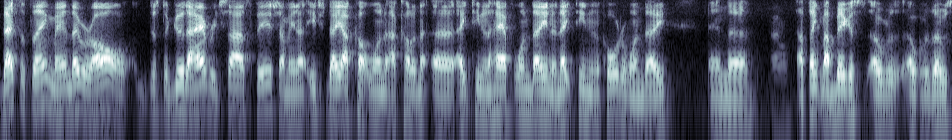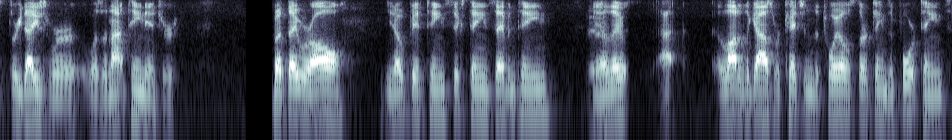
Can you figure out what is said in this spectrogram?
that's the thing, man. They were all just a good average size fish. I mean, uh, each day I caught one. I caught an uh, 18 and a half one day and an 18 and a quarter one day, and uh, I think my biggest over over those three days were was a 19 incher. But they were all, you know, 15, 16, 17. Yeah. You know, they I, a lot of the guys were catching the 12s, 13s, and 14s,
